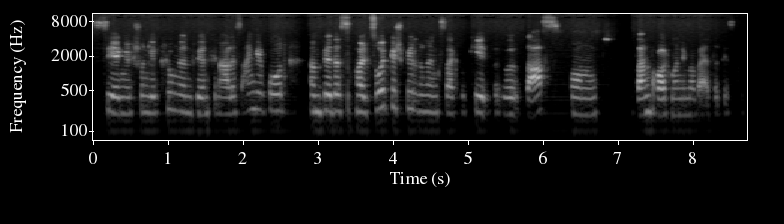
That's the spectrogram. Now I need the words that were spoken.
sie eigentlich schon geklungen wie ein finales Angebot, haben wir das halt zurückgespielt und haben gesagt, okay, also das und dann braucht man immer weiter diskutieren.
